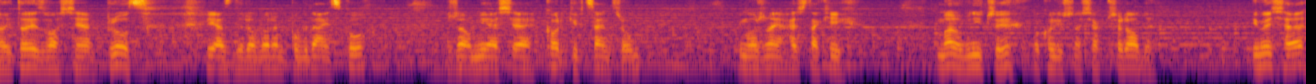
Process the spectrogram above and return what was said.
No i to jest właśnie plus jazdy rowerem po Gdańsku, że omija się korki w centrum i można jechać w takich malowniczych okolicznościach przyrody. I myślę,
